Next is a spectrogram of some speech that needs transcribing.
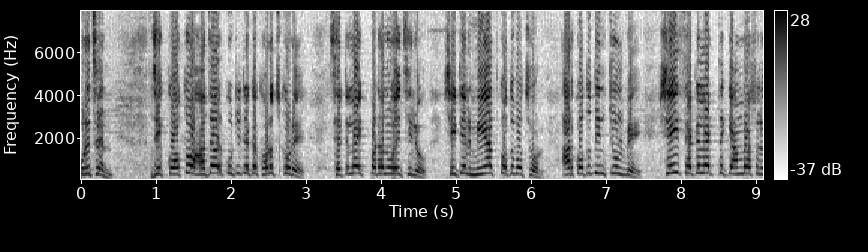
করেছেন? যে কত হাজার কোটি টাকা খরচ করে স্যাটেলাইট পাঠানো হয়েছিল সেইটার মেয়াদ কত বছর? আর কতদিন চলবে? সেই স্যাটেলাইট থেকে আমরা আসলে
